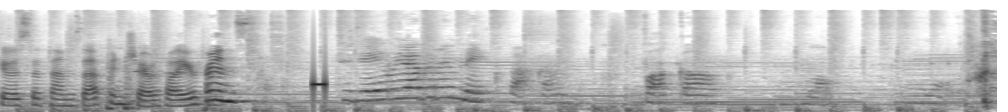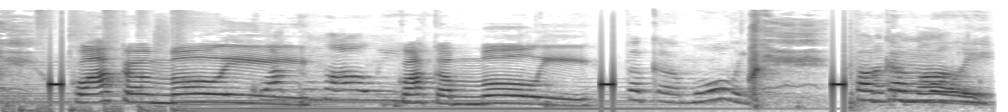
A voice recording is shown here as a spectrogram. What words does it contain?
give us a thumbs up, and share with all your friends. Today we are gonna make guacam guacamole. Guacamole! Guacamole. Guacamole! Guacamole. Guacamole.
